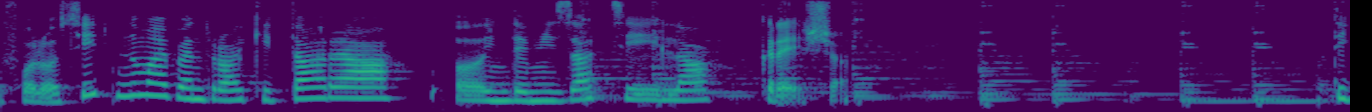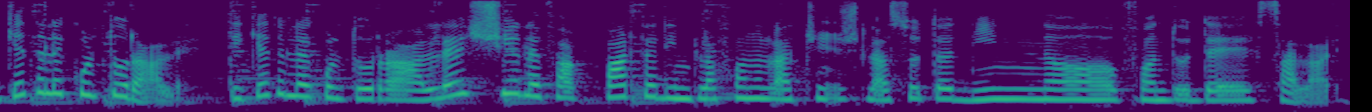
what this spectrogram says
folosit numai pentru achitarea Uh, indemnizației la creșă. Tichetele culturale. Tichetele culturale și ele fac parte din plafonul la 5% din uh, fondul de salarii.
